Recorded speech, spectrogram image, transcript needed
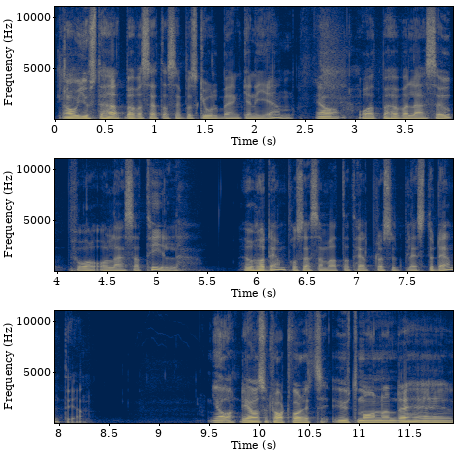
Ja, och just det här att behöva sätta sig på skolbänken igen. Ja, Och att behöva läsa upp och, och läsa till. Hur har den processen varit att helt plötsligt bli student igen? Ja, det har såklart varit utmanande. Eh,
